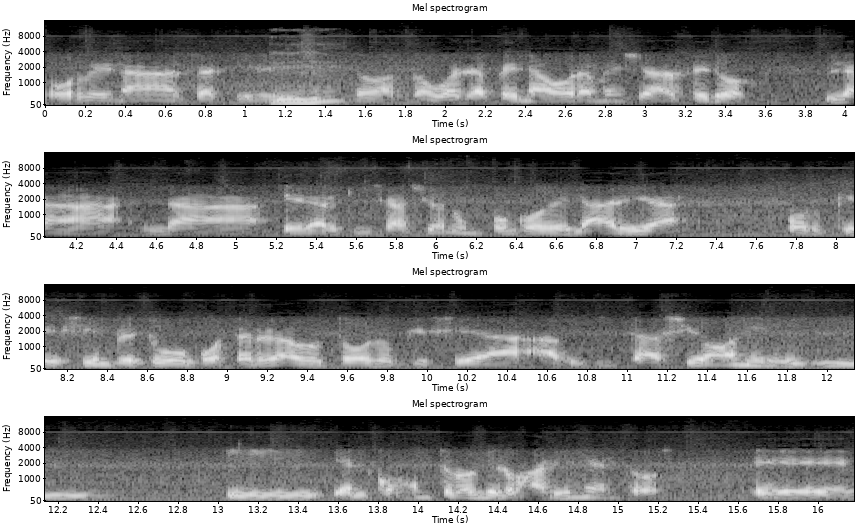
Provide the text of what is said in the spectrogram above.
ordenanzas que no, no vale la pena ahora mencionar, pero la, la jerarquización un poco del área, porque siempre estuvo postergado todo lo que sea habilitación y, y- y el control de los alimentos. Eh,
